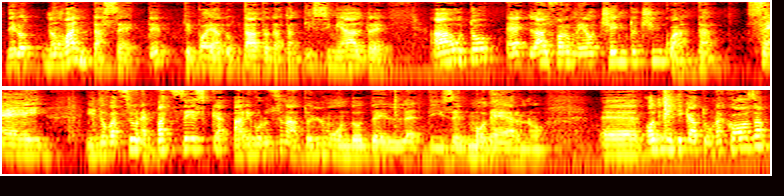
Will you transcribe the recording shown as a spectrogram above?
del 97, che poi è adottata da tantissime altre auto, è l'Alfa Romeo 156. innovazione pazzesca, ha rivoluzionato il mondo del diesel moderno. Eh, ho dimenticato una cosa,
